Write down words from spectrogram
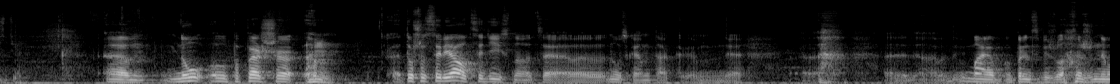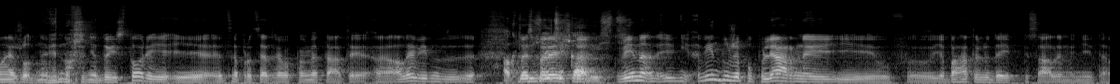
протодержавності? Ем, ну, по-перше, то, що серіал, це дійсно, це, е, ну, скажімо так, ем, е, має, в принципі, не має жодного відношення до історії, і це про це треба пам'ятати. Е, Але він е, безперечно. Він, він дуже популярний, і я багато людей писали мені там,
